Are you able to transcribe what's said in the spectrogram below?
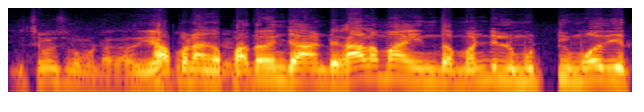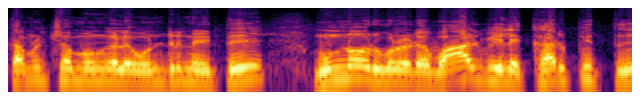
அப்போ நாங்கள் பதினஞ்சு ஆண்டு காலமாக இந்த மண்ணில் முட்டி மோதிய தமிழ் சமூகங்களை ஒன்றிணைத்து முன்னோர்களுடைய வாழ்வியலை கற்பித்து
